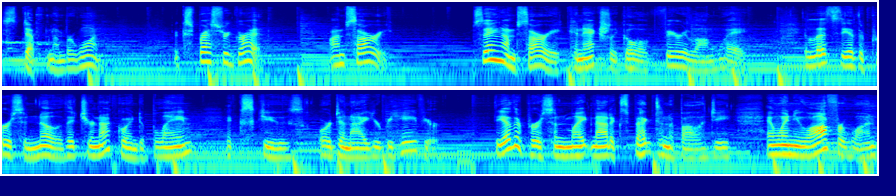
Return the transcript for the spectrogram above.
Step number one express regret. I'm sorry. Saying I'm sorry can actually go a very long way. It lets the other person know that you're not going to blame, excuse, or deny your behavior. The other person might not expect an apology, and when you offer one,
